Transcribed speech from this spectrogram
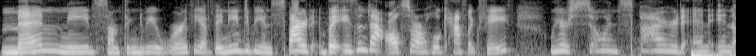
Men need something to be worthy of. They need to be inspired. But isn't that also our whole Catholic faith? We are so inspired and in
